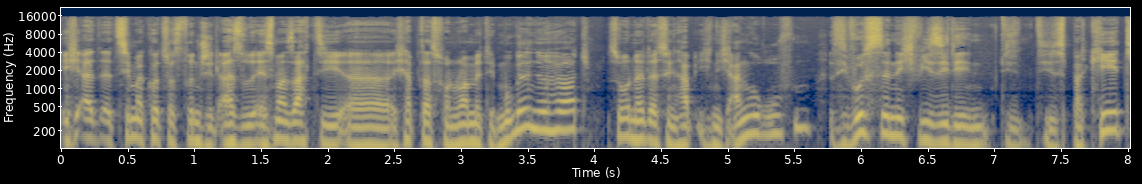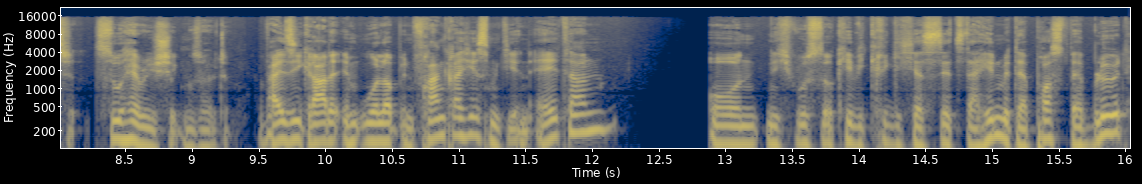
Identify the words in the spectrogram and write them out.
ich erzähl mal kurz, was drin steht. Also erstmal sagt sie, äh, ich habe das von Ron mit dem Muggeln gehört, so, ne, deswegen habe ich nicht angerufen. Sie wusste nicht, wie sie den, die, dieses Paket zu Harry schicken sollte. Weil sie gerade im Urlaub in Frankreich ist mit ihren Eltern und nicht wusste, okay, wie kriege ich das jetzt dahin mit der Post, wäre blöd,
